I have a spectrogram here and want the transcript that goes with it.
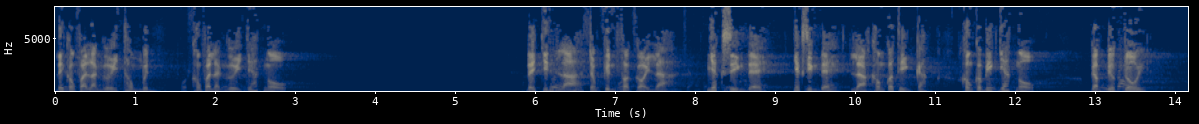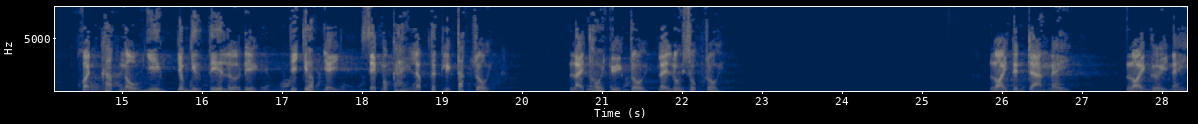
Đây không phải là người thông minh, không phải là người giác ngộ đây chính là trong kinh phật gọi là nhất xiển đề. Nhất xiển đề là không có thiện căn, không có biết giác ngộ. Gặp được rồi, khoảnh khắc ngẫu nhiên giống như tia lửa điện, tia chớp vậy, xẹt một cái lập tức liền tắt rồi. Lại thối chuyển rồi, lại lui sụt rồi. Loại tình trạng này, loại người này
